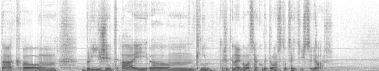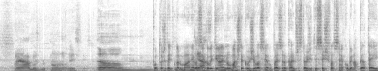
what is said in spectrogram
tak um, blížit aj um, k ním, takže ty najednou vlastně jako by si to cítíš, co děláš. A já možná, no, no, nic. Um, Protože teď normálně vlastně Já- jako ty najednou máš takový, že vlastně úplně si dokážeš představit, že ty jsi vlastně jakoby napjatý,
